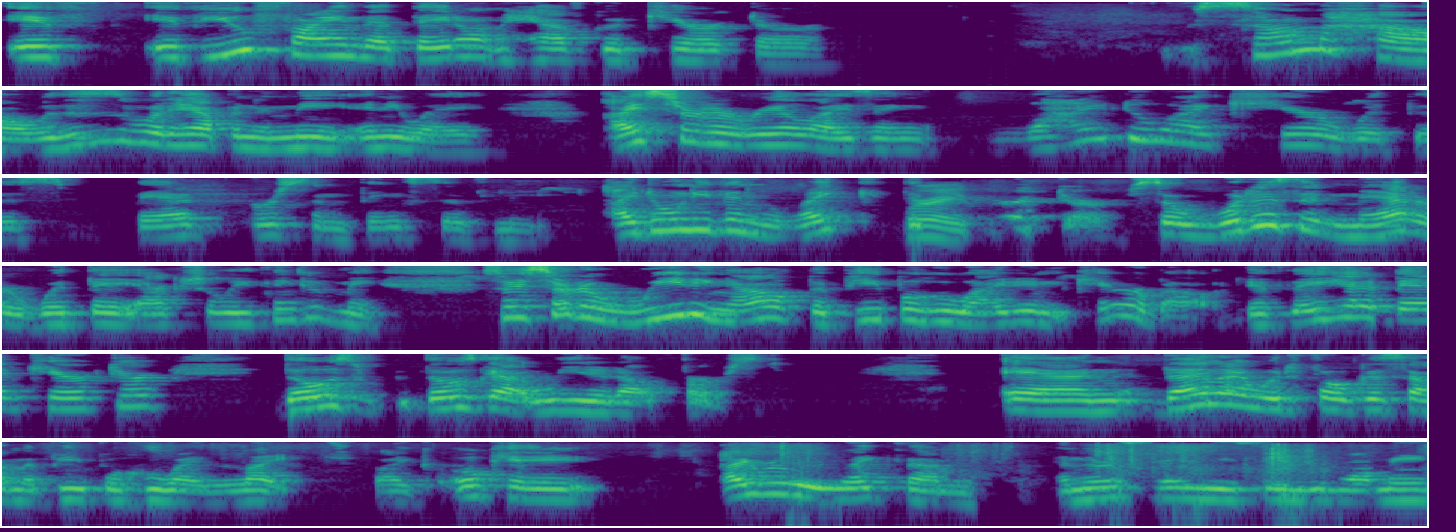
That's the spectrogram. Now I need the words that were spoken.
if if you find that they don't have good character, somehow, this is what happened to me anyway, I started realizing why do I care what this bad person thinks of me? I don't even like the Right. character. So what does it matter what they actually think of me? So I started weeding out the people who I didn't care about. If they had bad character, those those got weeded out first. And then I would focus on the people who I liked. Like, okay, I really like them and they're saying these things about me.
